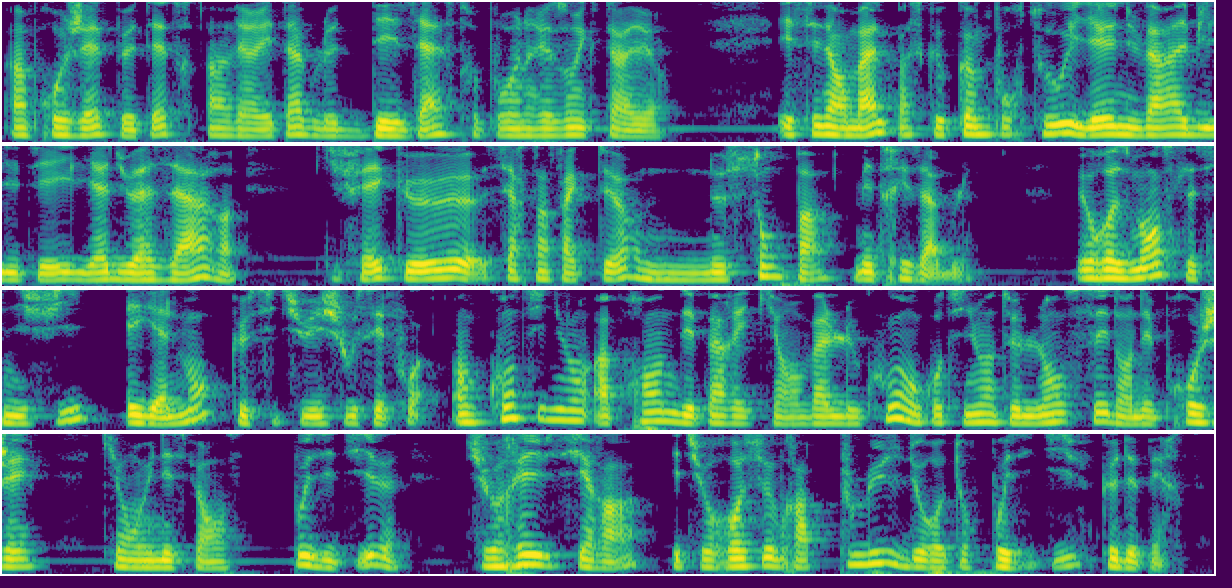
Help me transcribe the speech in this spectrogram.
un projet peut être un véritable désastre pour une raison extérieure. Et c'est normal parce que comme pour tout, il y a une variabilité, il y a du hasard qui fait que certains facteurs ne sont pas maîtrisables. Heureusement, cela signifie également que si tu échoues cette fois, en continuant à prendre des paris qui en valent le coup, en continuant à te lancer dans des projets qui ont une espérance positive, tu réussiras et tu recevras plus de retours positifs que de pertes.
